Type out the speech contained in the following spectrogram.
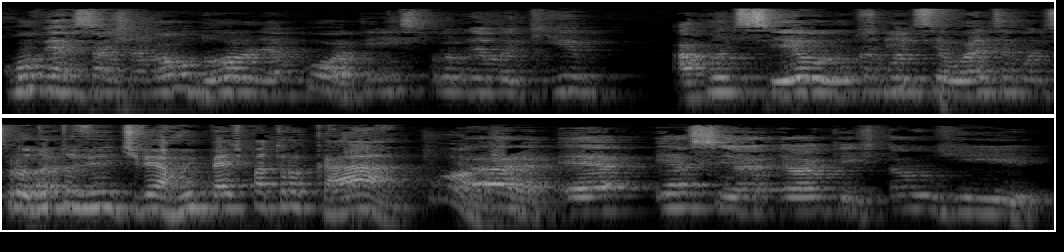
conversar, chamar o dono, né? Pô, tem esse problema aqui, aconteceu, nunca Sim. aconteceu antes, aconteceu o produto estiver ruim, pede para trocar. Pô. Cara, é, é assim, é, é uma questão de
